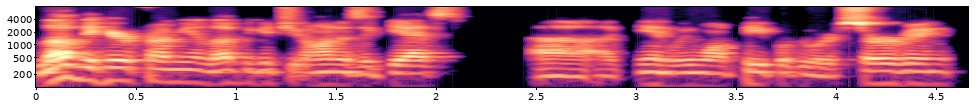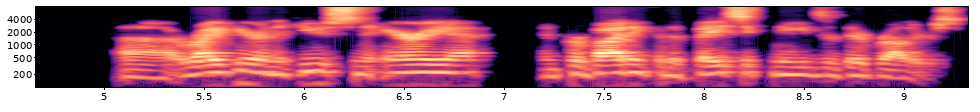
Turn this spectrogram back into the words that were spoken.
Love to hear from you. Love to get you on as a guest. Uh, again, we want people who are serving uh, right here in the Houston area and providing for the basic needs of their brothers.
